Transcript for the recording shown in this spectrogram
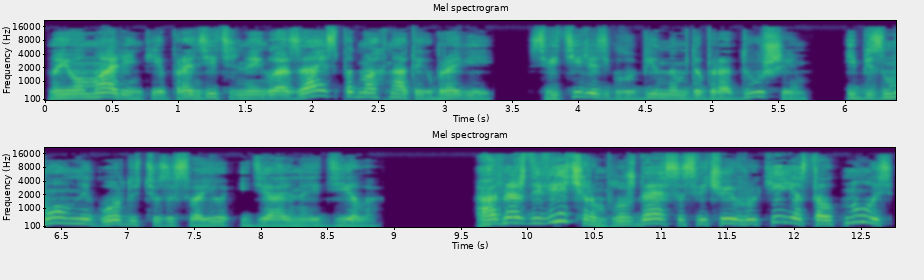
Но его маленькие пронзительные глаза из-под мохнатых бровей светились глубинным добродушием и безмолвной гордостью за свое идеальное дело. А однажды вечером, блуждая со свечой в руке, я столкнулась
